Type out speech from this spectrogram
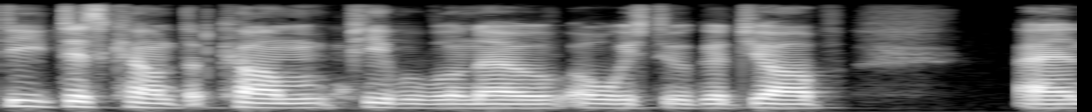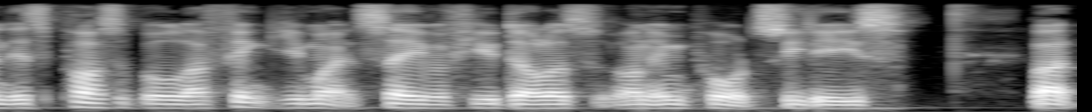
deepdiscount.com people will know always do a good job, and it's possible. I think you might save a few dollars on import CDs. But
